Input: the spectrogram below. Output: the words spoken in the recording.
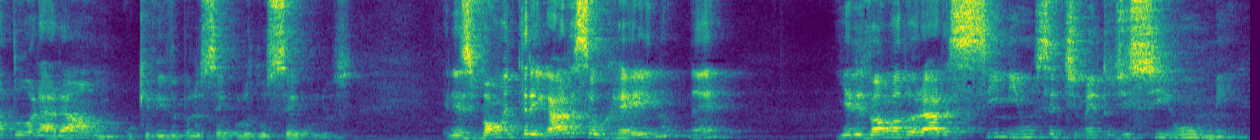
adorarão o que vive pelos séculos dos séculos. Eles vão entregar seu reino, né? E eles vão adorar sem nenhum sentimento de ciúme.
